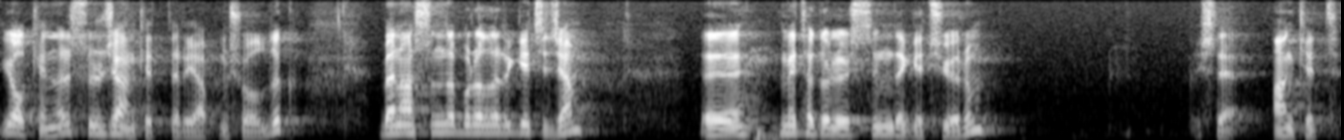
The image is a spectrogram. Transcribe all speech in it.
yol kenarı sürücü anketleri yapmış olduk. Ben aslında buraları geçeceğim. E, metodolojisini de geçiyorum. İşte anket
